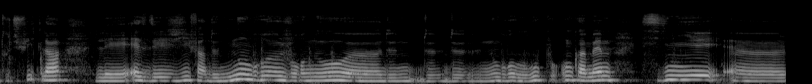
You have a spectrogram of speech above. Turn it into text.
tout, de suite là, les SDJ, enfin de nombreux journaux, euh, de, nombreux groupes ont quand même signé euh,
